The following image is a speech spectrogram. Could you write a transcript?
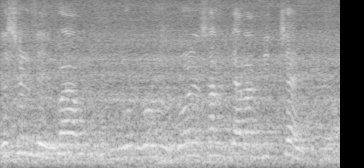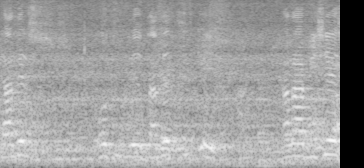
পেশেন্টদের বা ডোনেশন যারা দিচ্ছেন, তাদের তাদের থেকে তারা বিশেষ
